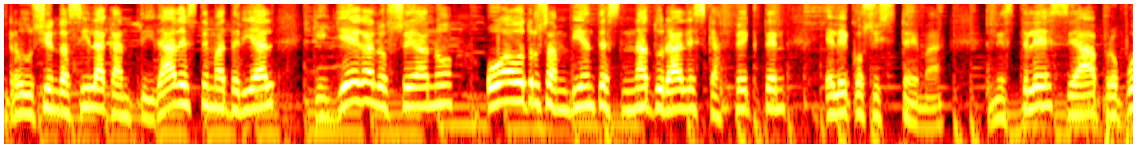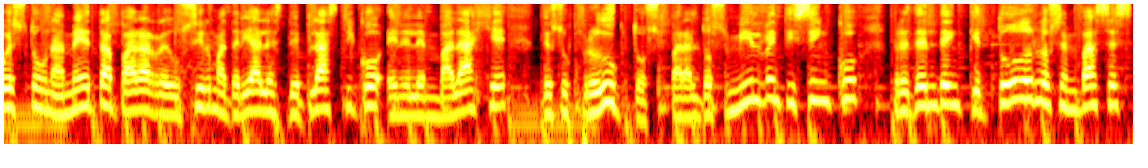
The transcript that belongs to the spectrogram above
reduciendo así la cantidad de este material que llega al océano o a otros ambientes naturales que afecten el ecosistema. Nestlé se ha propuesto una meta para reducir materiales de plástico en el embalaje de sus productos. Para el 2025 pretenden que todos los envases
